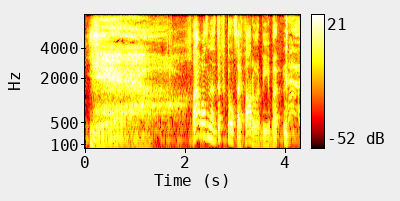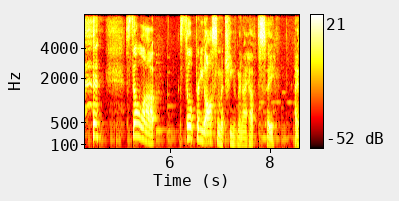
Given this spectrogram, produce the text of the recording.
Yeah! That wasn't as difficult as I thought it would be, but still, uh, still a pretty awesome achievement, I have to say. I,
